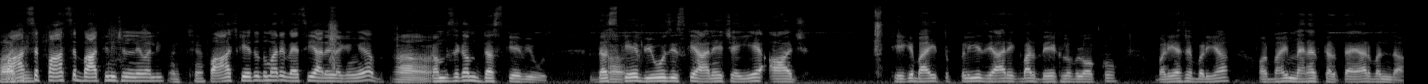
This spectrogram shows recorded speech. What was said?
पाँच से पाँच से बात ही नहीं चलने वाली। अच्छा। पाँच के तो तुम्हारे वैसे ही आने लगेंगे अब। हाँ। कम से कम दस के व्यूज़ दस हाँ। के व्यूज़ इसके आने चाहिए आज। ठीक है भाई तो प्लीज़ यार एक बार देख लो ब्लॉग को। बढ़िया से बढ़िया। और भाई मेहनत करता है यार बंदा।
